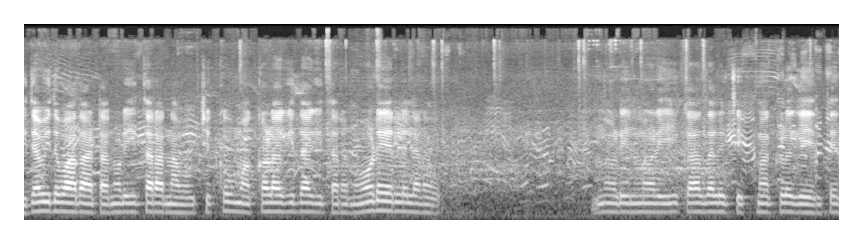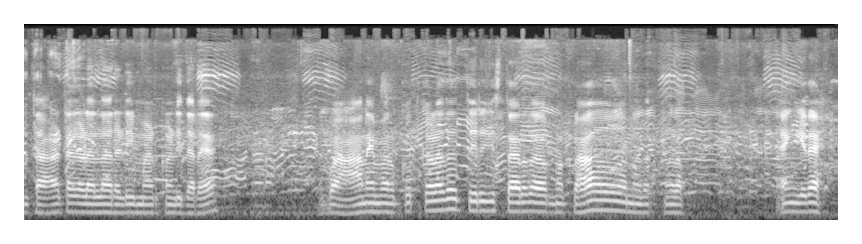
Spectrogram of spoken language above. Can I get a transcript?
ವಿಧ ವಿಧವಾದ ಆಟ ನೋಡಿ, ಈ ಥರ ನಾವು ಚಿಕ್ಕ ಮಕ್ಕಳಾಗಿದ್ದಾಗ ಈ ಥರ ನೋಡೇ ಇರಲಿಲ್ಲ ನಾವು. ನೋಡಿ ನೋಡಿ, ಈ ಕಾಲದಲ್ಲಿ ಚಿಕ್ಕ ಮಕ್ಕಳಿಗೆ ಎಂತೆಂಥ ಆಟಗಳೆಲ್ಲ ರೆಡಿ ಮಾಡ್ಕೊಂಡಿದ್ದಾರೆ. ಒಬ್ಬ ಆನೆ ಮೇಲೆ ಕೂತ್ಕೊಳ್ಳೋದು, ತಿರುಗಿಸ್ತಾ ಇರೋದು ಅವ್ರ ಮಕ್ಕಳು ಹಾ ಅನ್ನೋದು ನೋಡಪ್ಪ ಹೆಂಗಿದೆ?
